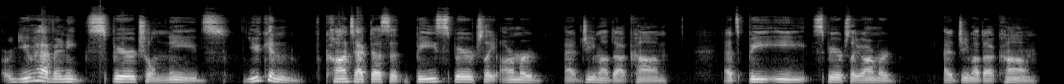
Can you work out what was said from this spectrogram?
or you have any spiritual needs, you can contact us at be spiritually armored at gmail.com. That's be spiritually armored at gmail.com.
